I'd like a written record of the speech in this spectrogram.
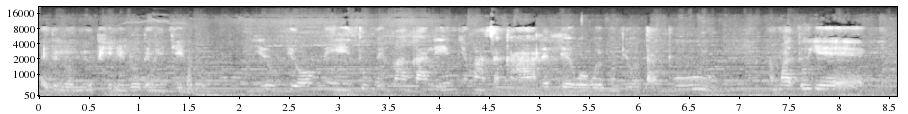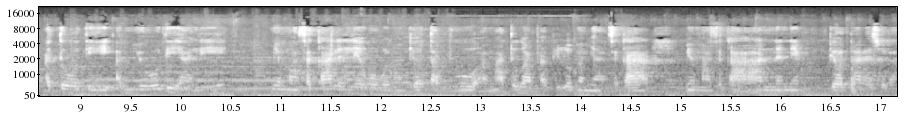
အဲ့ဒီလိုမျိုးဖြစ်နေလို့တကယ်ကြည့်လို့ရုပ်ပြောမင်းသူ့မိမကလေးမြန်မာစကားလည်းလေဝဝမပြောတတ်ဘူးအမတို့ရဲ့အတူဒီအမျိုးတွေကလေမြန်မာစကားလည်းလေဝဝမပြောတတ်ဘူးအမတို့ကဘာဖြစ်လို့မမြန်စကားမြန်မာစကားနည်းနည်းပြောတတ်တယ်ဆိုတာ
